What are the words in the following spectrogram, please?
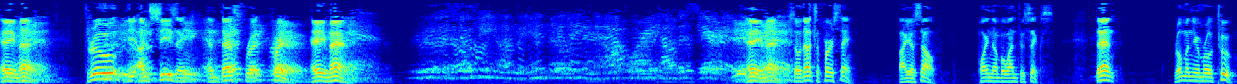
Amen through the unceasing and desperate prayer. Amen. Amen. So that's the first thing. By yourself. Point number one to six. Then, Roman numeral two.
